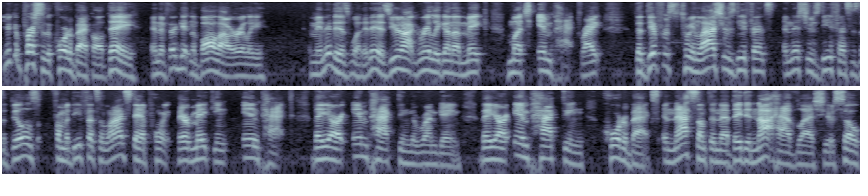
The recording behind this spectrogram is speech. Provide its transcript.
you can pressure the quarterback all day, and if they're getting the ball out early, I mean, it is what it is. You're not really going to make much impact, right? The difference between last year's defense and this year's defense is the Bills, from a defensive line standpoint, they're making impact. They are impacting the run game. They are impacting quarterbacks. And that's something that they did not have last year. So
